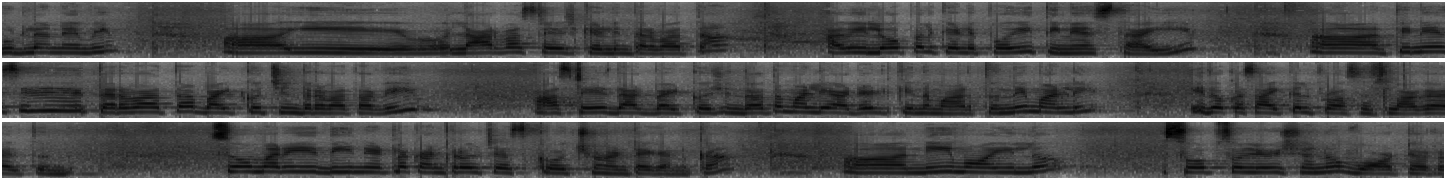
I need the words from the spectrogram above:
గుడ్లు అనేవి ఈ లార్వా స్టేజ్కి వెళ్ళిన తర్వాత అవి లోపలికి వెళ్ళిపోయి తినేస్తాయి. తినేసి తర్వాత బయటకు వచ్చిన తర్వాత అవి ఆ స్టేజ్ దాటి బయటకు వచ్చిన తర్వాత మళ్ళీ అడల్ట్ కింద మారుతుంది. మళ్ళీ ఇది ఒక సైకిల్ ప్రాసెస్ లాగా వెళ్తుంది. సో మరి దీన్ని ఎట్లా కంట్రోల్ చేసుకోవచ్చు అంటే కనుక neem oil soap solution water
